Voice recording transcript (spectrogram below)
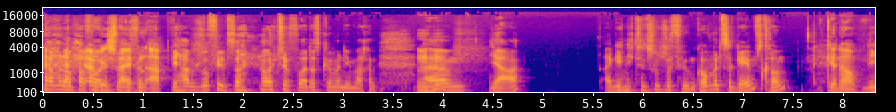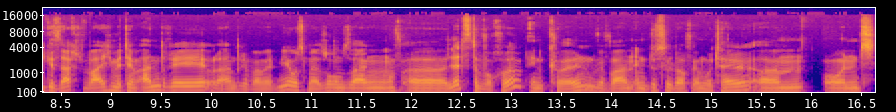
haben wir noch ein paar Folgen. wir schweifen ab. Wir haben so viel Zeug heute vor, das können wir nie machen. Mhm. Ähm, ja, eigentlich nichts hinzuzufügen. Kommen wir zu Gamescom. Genau. Wie gesagt, war ich mit dem André, oder André war mit mir, muss man ja so rum sagen, äh, letzte Woche in Köln. Wir waren in Düsseldorf im Hotel ähm, und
